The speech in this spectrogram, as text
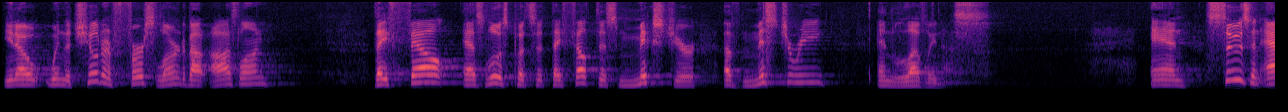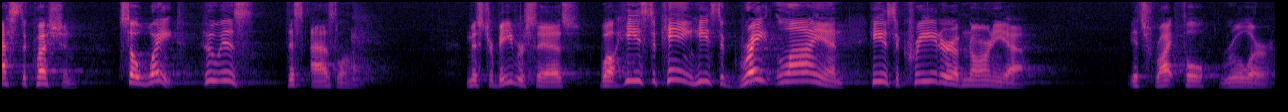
You know, when the children first learned about Aslan, they felt, as Lewis puts it, they felt this mixture of mystery and loveliness. And Susan asked the question so, wait, who is this Aslan? Mr. Beaver says, well, he's the king, he's the great lion, he is the creator of Narnia, its rightful ruler.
